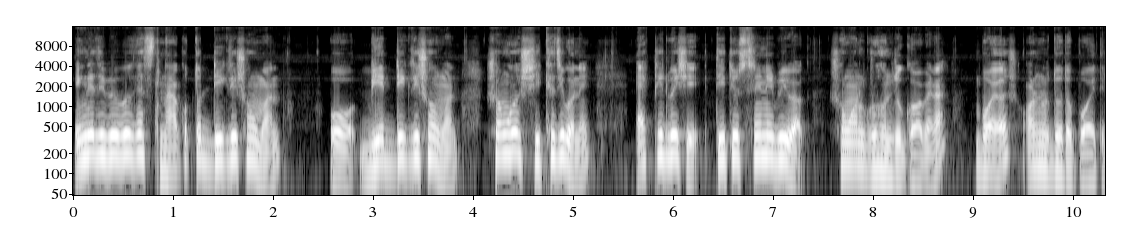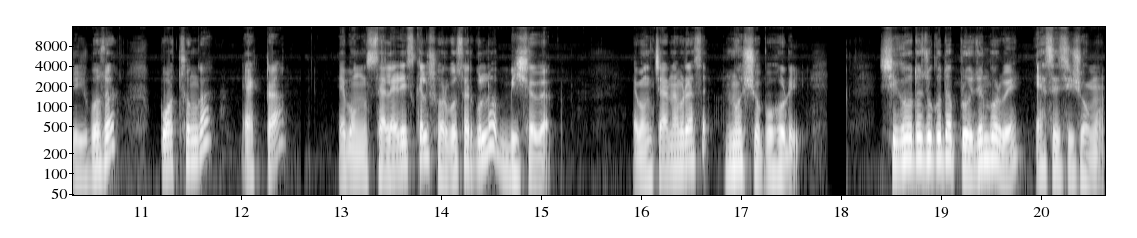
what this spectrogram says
ইংরেজি বিভাগে স্নাতকোত্তর ডিগ্রি সমান ও বিএড ডিগ্রি সমান সমগ্র শিক্ষা জীবনে একটির বেশি তৃতীয় শ্রেণির বিভাগ সমান গ্রহণযোগ্য হবে না। বয়স অনূর্ধ্ব পঁয়ত্রিশ বছর, পদ সংখ্যা একটা এবং স্যালারি স্কেল সর্বসারগুলো বিশ হাজার। এবং চার নম্বরে আছে নৈশ প্রহরী। শিক্ষাগত যোগ্যতা প্রয়োজন পড়বে এসএসসি সমান।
